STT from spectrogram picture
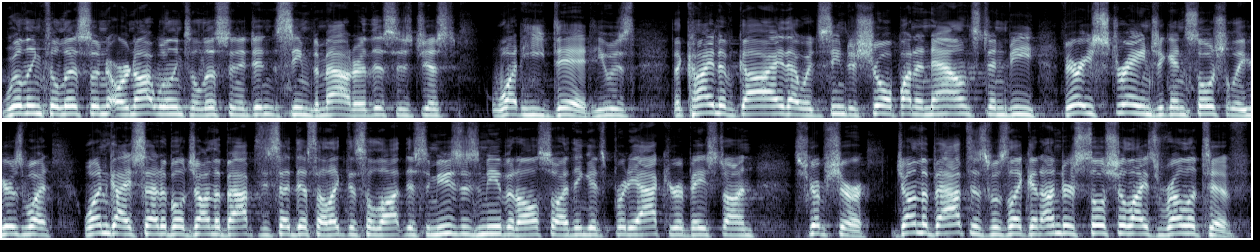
willing to listen or not willing to listen. It didn't seem to matter. This is just what he did. He was the kind of guy that would seem to show up unannounced and be very strange again socially. Here's what one guy said about John the Baptist. He said this, I like this a lot. This amuses me, but also I think it's pretty accurate based on scripture. John the Baptist was like an under socialized relative.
